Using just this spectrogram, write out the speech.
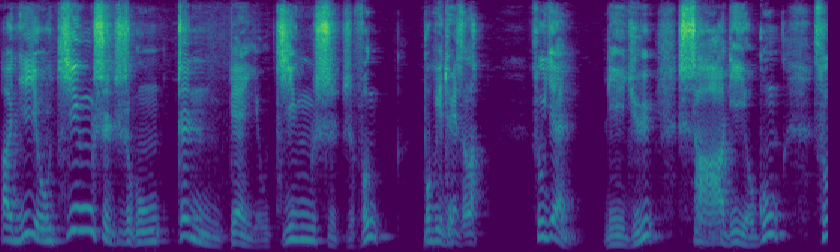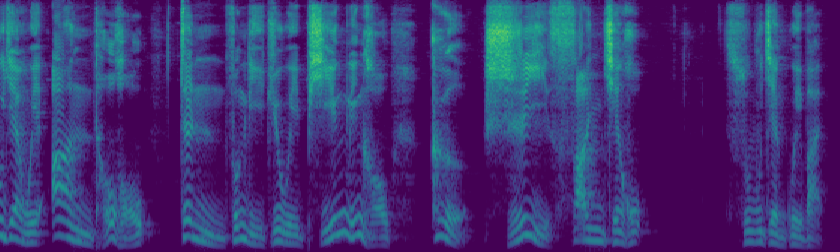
啊，你有经世之功，朕便有经世之风，不必推辞了。苏建。”李局杀敌有功，苏建为案头侯，朕封李局为平陵侯，各十亿三千户。苏建跪拜，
